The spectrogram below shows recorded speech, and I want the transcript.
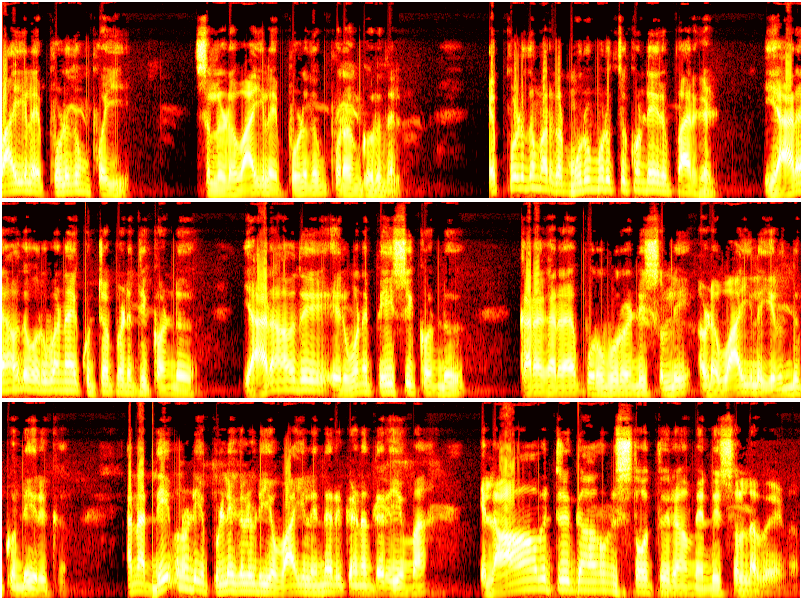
வாயில எப்பொழுதும் பொய் சிலருடைய வாயில எப்பொழுதும் புறங்கூறுதல். எப்பொழுதும் அவர்கள் முறுமுறுத்து கொண்டே இருப்பார்கள். யாராவது ஒருவனை குற்றப்படுத்தி கொண்டு யாராவது ஒருவனை பேசிக்கொண்டு கரகர பொறுபுரண்டி சொல்லி அவருடைய வாயில இருந்து கொண்டே இருக்கு. ஆனா தேவனுடைய பிள்ளைகளுடைய வாயில் என்ன இருக்குன்னு தெரியுமா? எல்லாவற்றுக்காகவும் ஸ்தோத்திரம் என்று சொல்ல வேணும்.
